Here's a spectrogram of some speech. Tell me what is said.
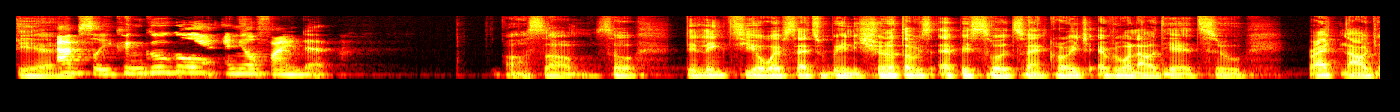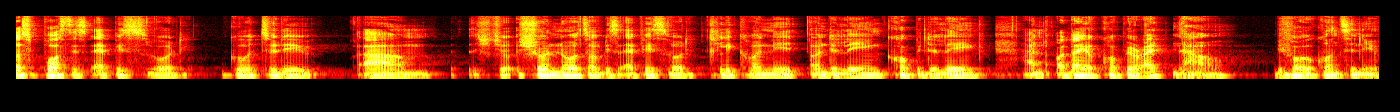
yeah. absolutely, you can Google it and you'll find it. Awesome. So the link to your website will be in the show notes of this episode. So I encourage everyone out there to right now just pause this episode, go to the um show, notes of this episode, click on it on the link, copy the link, and order your copy right now before we continue.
